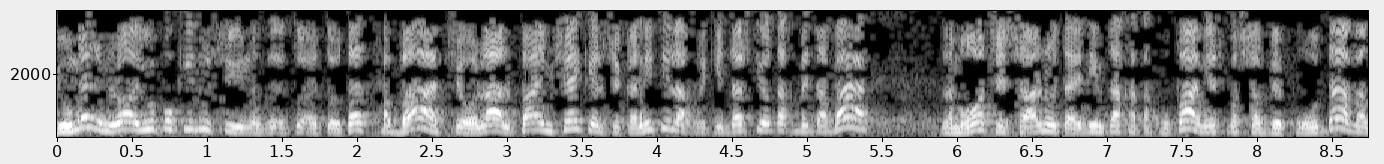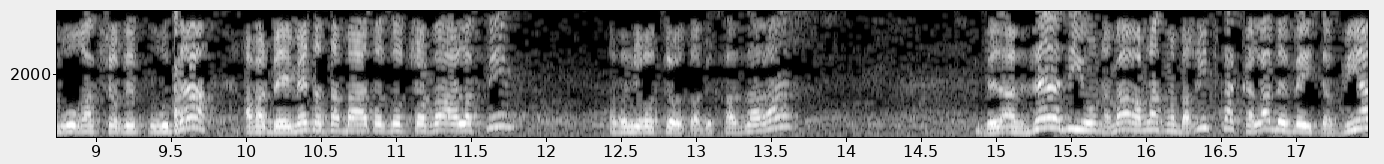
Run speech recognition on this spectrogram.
כי הוא אומר אם לא היו פה קידושין אז את אותה טבעת שעולה אלפיים שקל שקניתי לך וקידשתי אותך בטבעת למרות ששאלנו את העדים תחת החופה אם יש בה שווה פרוטה ואמרו רק שווה פרוטה אבל באמת הטבעת הזאת שווה אלפים? אז אני רוצה אותה בחזרה. ועל זה הדיון אמר רב נחמן בר יצחק כלה בבית אביה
